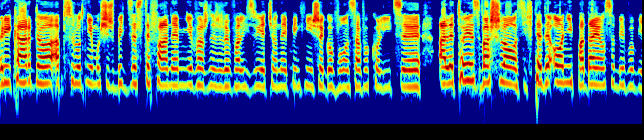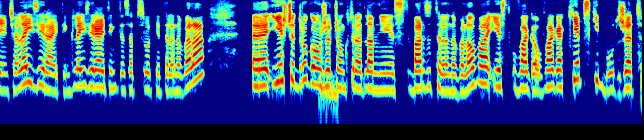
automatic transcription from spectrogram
Ricardo, absolutnie musisz być ze Stefanem, nieważne, że rywalizujecie o najpiękniejszego wąsa w okolicy, ale to jest wasz los i wtedy oni padają sobie w objęcia. Lazy writing. Lazy writing to jest absolutnie telenowela. E, I jeszcze drugą rzeczą, która dla mnie jest bardzo telenowelowa jest, uwaga, uwaga, kiepski budżet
